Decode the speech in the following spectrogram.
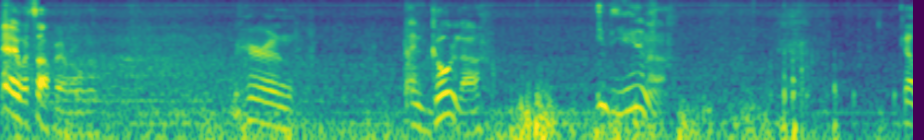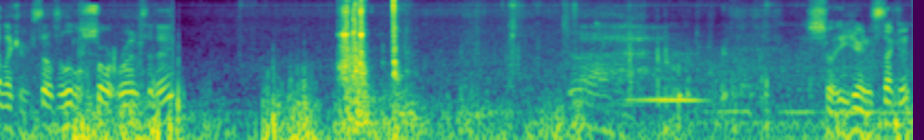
Hey, what's up, everyone? We're here in Angola, Indiana. Got like ourselves a little short run today. Ah. Show you here in a second.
